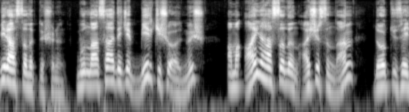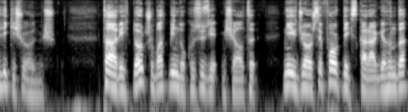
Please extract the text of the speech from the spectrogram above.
Bir hastalık düşünün. Bundan sadece bir kişi ölmüş ama aynı hastalığın aşısından 450 kişi ölmüş. Tarih 4 Şubat 1976. New Jersey Fort Dix karargahında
